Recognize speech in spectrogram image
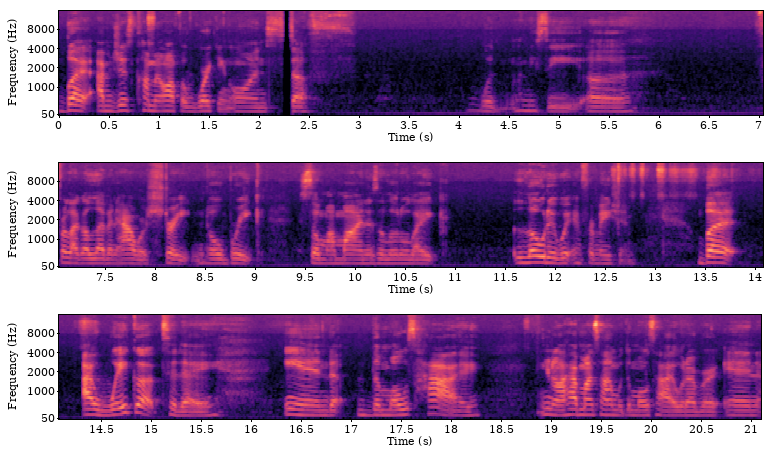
but I'm just coming off of working on stuff. With, let me see, uh, for like 11 hours straight, no break. So my mind is a little like loaded with information. But I wake up today and the Most High, you know, I have my time with the Most High, whatever, and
